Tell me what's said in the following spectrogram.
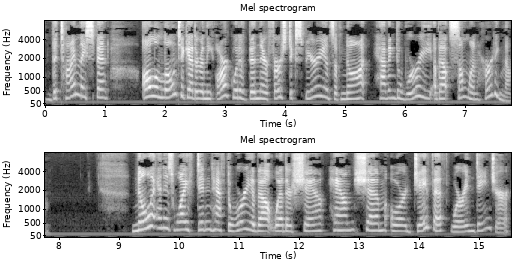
The time they spent all alone together in the ark would have been their first experience of not having to worry about someone hurting them. Noah and his wife didn't have to worry about whether Shem, Ham, Shem, or Japheth were in danger.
